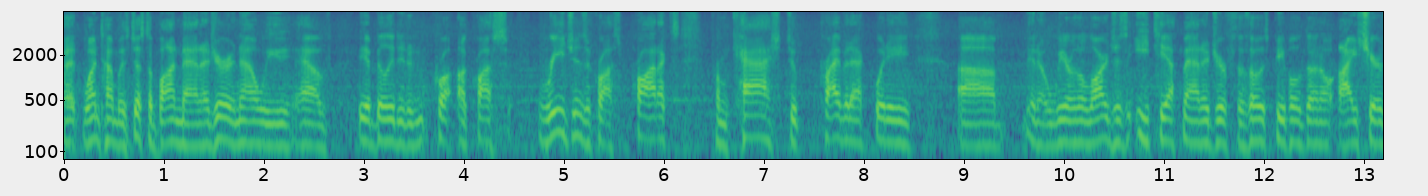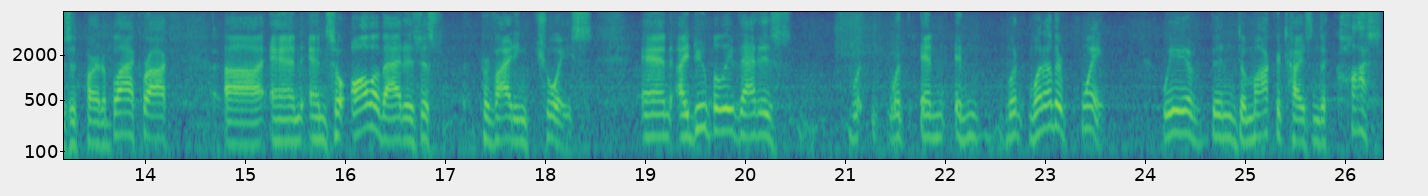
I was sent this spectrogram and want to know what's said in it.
at one time was just a bond manager, and now we have the ability to across regions, across products, from cash to private equity. Uh, you know, we are the largest ETF manager. For those people who don't know, iShares is part of BlackRock. Uh, and, and so all of that is just providing choice. And I do believe that is what, what and, and one, one other point, we have been democratizing the cost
